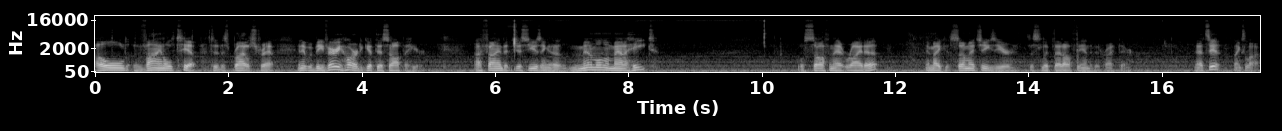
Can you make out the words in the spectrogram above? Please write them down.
old vinyl tip to this bridle strap and it would be very hard to get this off of here. I find that just using a minimum amount of heat will soften that right up and make it so much easier to slip that off the end of it right there. That's it. Thanks a lot.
